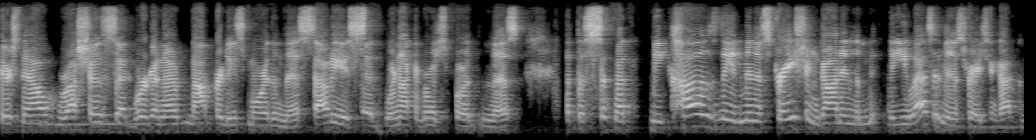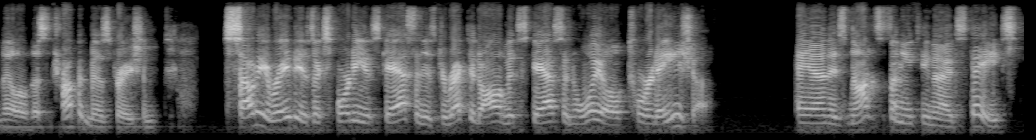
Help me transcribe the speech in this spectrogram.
there's now Russia said we're going to not produce more than this. Saudi said we're not going to produce more than this. But, the, but because the administration got in the, the U.S. administration got in the middle of this, the Trump administration, Saudi Arabia is exporting its gas and has directed all of its gas and oil toward Asia, and is not sending it to the United States.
